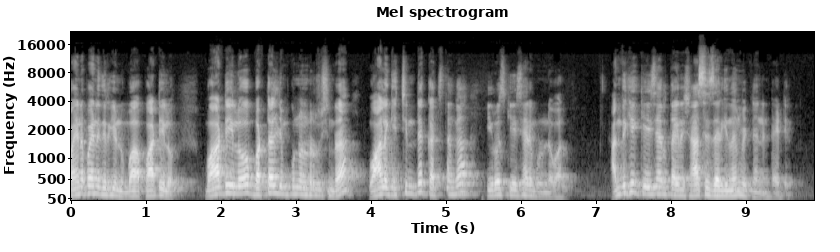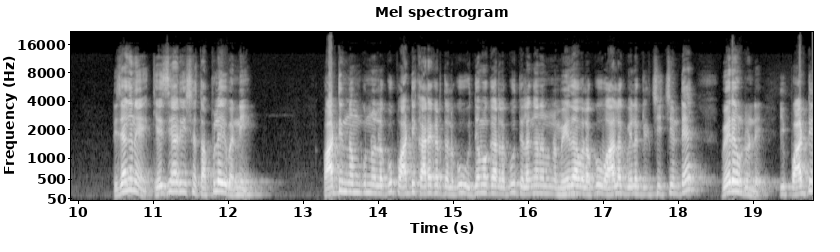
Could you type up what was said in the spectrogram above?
పైన పైన తిరిగిండు బా పార్టీలో. పార్టీలో బట్టలు చింపుకున్న వాళ్ళు వాళ్ళకి ఇచ్చింటే ఖచ్చితంగా ఈరోజు కేసీఆర్ ఇప్పుడు ఉండేవాళ్ళు. అందుకే కేసీఆర్ తగిన శాస్త్రి జరిగిందని పెట్టినాను నేను టైటిల్. నిజంగానే కేసీఆర్ చేసిన తప్పులే ఇవన్నీ. పార్టీని నమ్ముకున్న వాళ్ళకు పార్టీ కార్యకర్తలకు ఉద్యమకారులకు తెలంగాణలో ఉన్న మేధావులకు వాళ్ళకు వీళ్ళకి ఇచ్చి ఇచ్చింటే వేరే ఉంటుండే. ఈ పార్టీ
